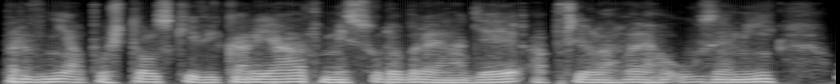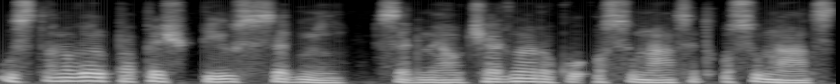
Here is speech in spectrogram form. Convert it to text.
První apoštolský vikariát misu Dobré naděje a přilehlého území ustanovil papež Pius VII. 7. června roku 1818.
